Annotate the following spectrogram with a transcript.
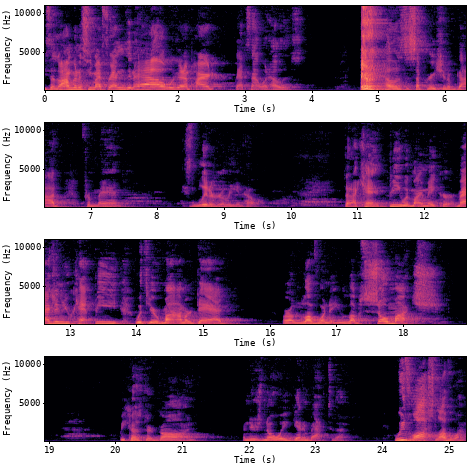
He says, oh, I'm going to see my friends in hell. We're going to party. That's not what hell is. hell is the separation of God from man. He's literally in hell. That I can't be with my maker. Imagine you can't be with your mom or dad or a loved one that you love so much because they're gone and there's no way getting back to them. We've lost loved ones.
